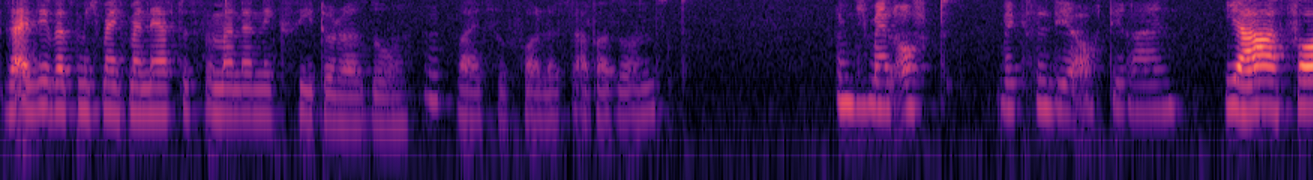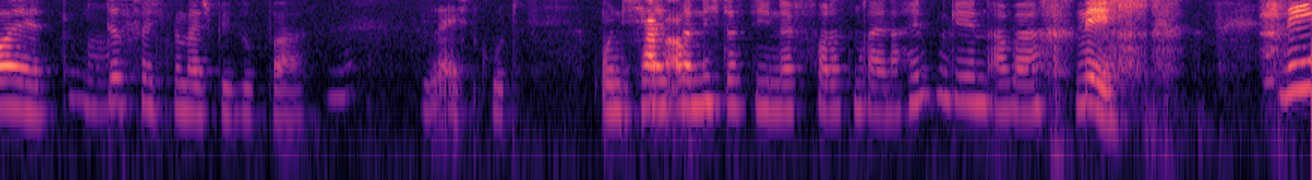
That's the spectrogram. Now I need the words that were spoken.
Das Einzige, was mich manchmal nervt, ist, wenn man da nichts sieht oder so, weil es so voll ist. Aber sonst. Und ich meine, oft wechseln die ja auch die Reihen. Ja, voll. Genau. Das finde ich zum Beispiel super. Das ist echt gut. Und ich Heißt habe auch. dann nicht, dass die in der vordersten Reihe nach hinten gehen, aber Nee. Nee.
